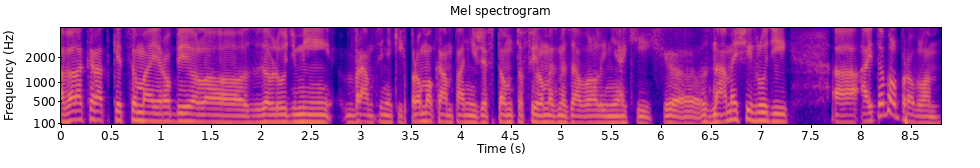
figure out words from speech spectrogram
A veľakrát, keď som aj robil s ľuďmi v rámci nejakých promokampaní, že v tomto filme sme zavolali nejakých e, známejších ľudí, aj to bol problém.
